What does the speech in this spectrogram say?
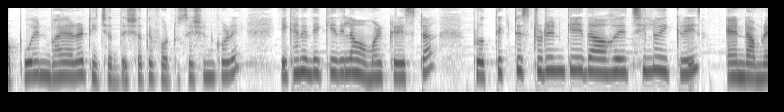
আপু অ্যান্ড ভাইয়ারা টিচারদের সাথে ফটো সেশন করে। এখানে দেখিয়ে দিলাম আমার ক্রেস্টটা প্রত্যেকটা স্টুডেন্টকেই দেওয়া হয়েছিল এই ক্রেস্ট এন্ড আমরা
